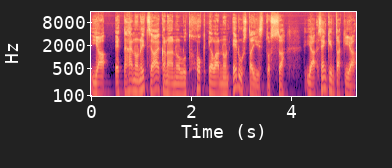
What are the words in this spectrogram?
ja että hän on itse aikanaan ollut Hok-Elannon edustajistossa ja senkin takia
